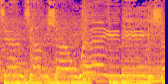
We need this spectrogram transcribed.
间江山为你笑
